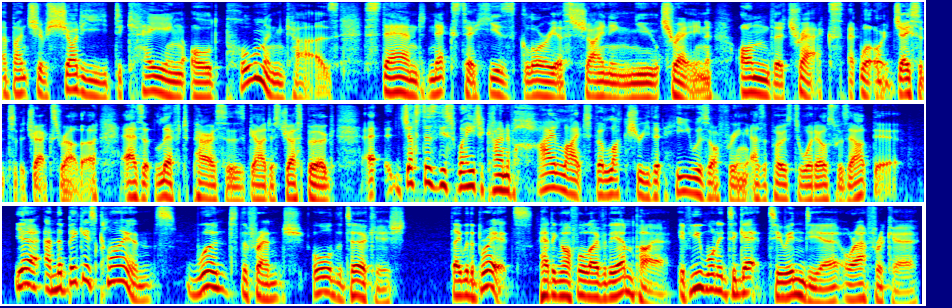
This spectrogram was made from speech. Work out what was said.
a bunch of shoddy, decaying old Pullman cars stand next to his glorious, shining new train on the tracks, well, or adjacent to the tracks rather, as it left Paris's Gare de Strasbourg, uh, just as this way to kind of highlight the luxury that he was offering as opposed to what else was out there. Yeah, and the biggest clients weren't the French or the Turkish. They were the Brits heading off all over the empire. If you wanted to get to India or Africa,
